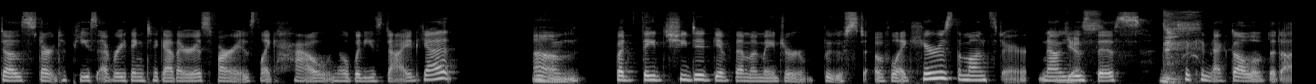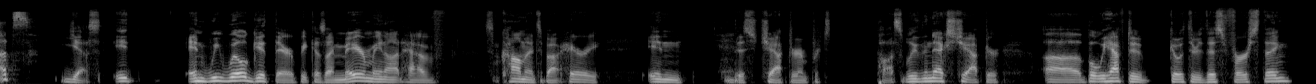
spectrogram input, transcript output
does start to piece everything together as far as like how nobody's died yet. Mhm. Um but they she did give them a major boost of like here's the monster. Now use this to connect all of the dots. yes, it and we will get there because I may or may not have some comments about Harry in this chapter and possibly the next chapter. Uh, but we have to go through this first thing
